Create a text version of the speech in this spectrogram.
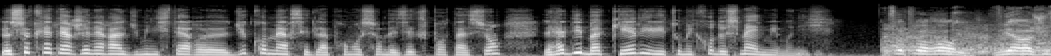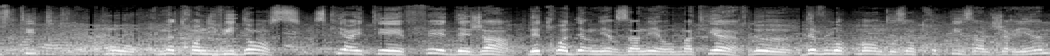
le secrétaire général du ministère euh, du Commerce et de la Promotion des Exportations, Hadi Bakir. Il est au micro de Smaël Mimouni. Ce forum vient à juste titre pour mettre en évidence ce qui a été fait déjà les trois dernières années en matière de développement des entreprises algériennes,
